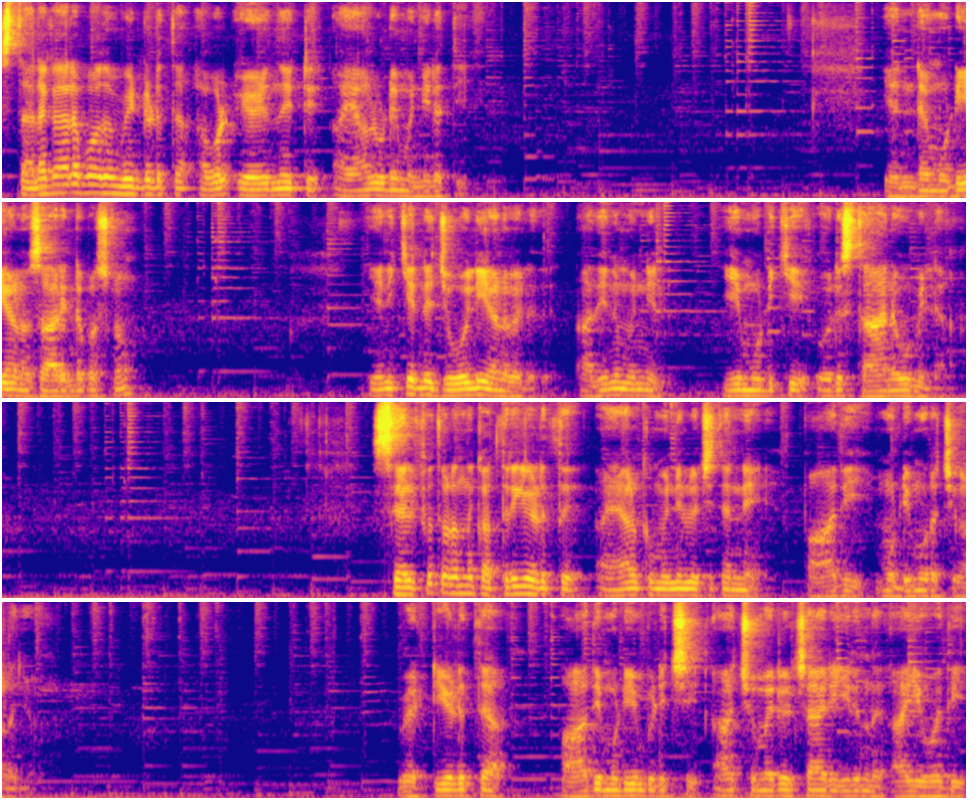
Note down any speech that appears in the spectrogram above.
സ്ഥലകാലബോധം വീണ്ടെടുത്ത അവൾ എഴുന്നേറ്റ് അയാളുടെ മുന്നിലെത്തി. എന്റെ മുടിയാണോ സാറിന്റെ പ്രശ്നം? എനിക്കെന്റെ ജോലിയാണ് വലുത്. അതിനു മുന്നിൽ ഈ മുടിക്ക് ഒരു സ്ഥാനവുമില്ല. സെൽഫ് തുറന്ന് കത്രിക എടുത്ത് അയാൾക്ക് മുന്നിൽ വെച്ച് തന്നെ പാതി മുടി മുറിച്ച് കളഞ്ഞു. വെട്ടിയെടുത്ത പാതി മുടിയും പിടിച്ച് ആ ചുമരിൽ ചാരി ഇരുന്ന് ആ യുവതി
